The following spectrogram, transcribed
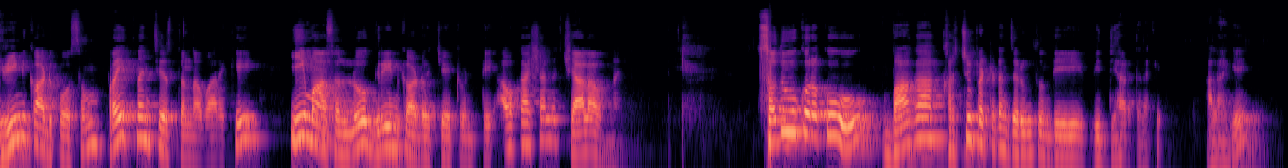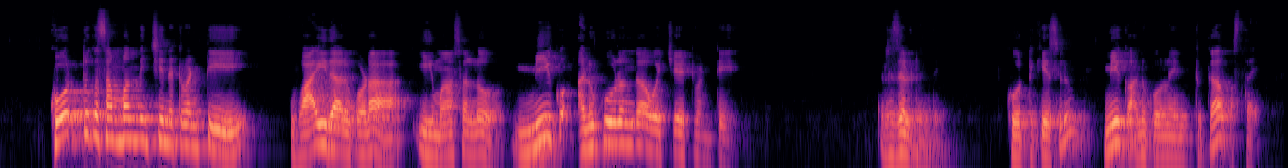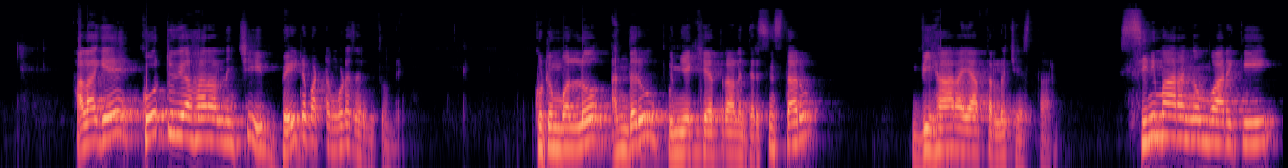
గ్రీన్ కార్డు కోసం ప్రయత్నం చేస్తున్న వారికి ఈ మాసంలో గ్రీన్ కార్డు వచ్చేటువంటి అవకాశాలు చాలా ఉన్నాయి. చదువు కొరకు బాగా ఖర్చు పెట్టడం జరుగుతుంది విద్యార్థులకి. అలాగే కోర్టుకు సంబంధించినటువంటి వాయిదాలు కూడా ఈ మాసంలో మీకు అనుకూలంగా వచ్చేటువంటి రిజల్ట్ ఉంది. కోర్టు కేసులు మీకు అనుకూలమైనట్టుగా వస్తాయి. అలాగే కోర్టు వ్యవహారాల నుంచి బయటపడటం కూడా జరుగుతుంది. కుటుంబంలో అందరూ పుణ్యక్షేత్రాలను దర్శిస్తారు విహారయాత్రలు చేస్తారు. సినిమా రంగం వారికి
